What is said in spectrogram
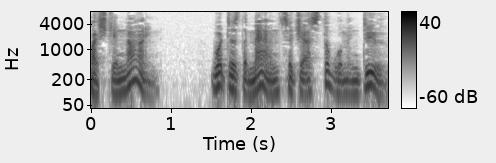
Question 9. What does the man suggest the woman do?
